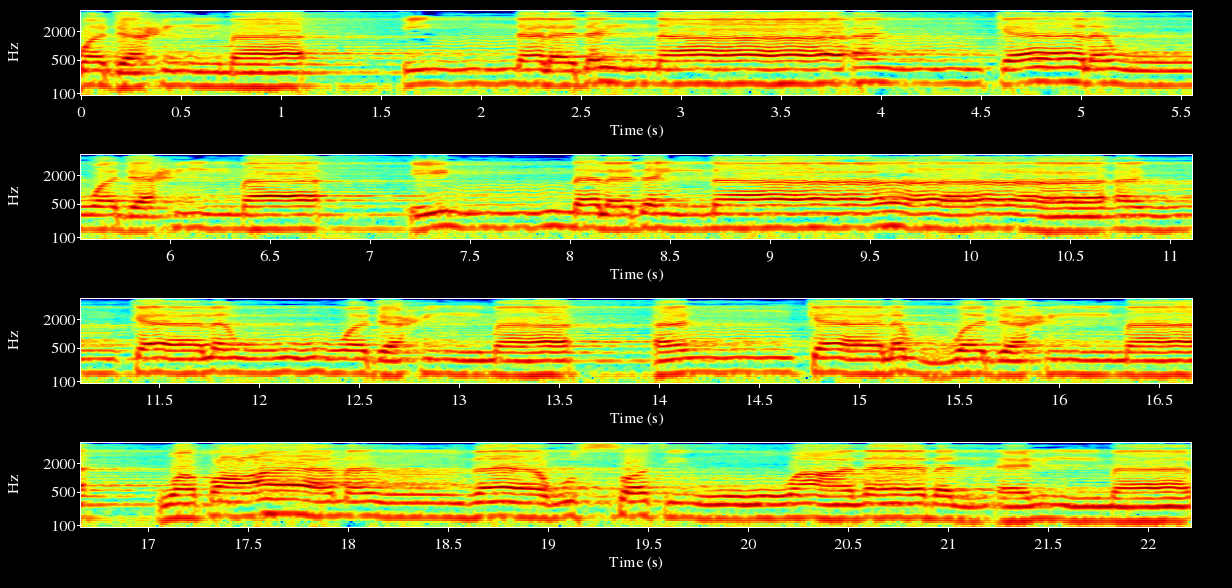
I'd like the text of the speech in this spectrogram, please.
وجحيما. إن لدينا أنكالا وجحيما. إن لدينا أنكالا وجحيما. أنكالا وجحيما وطعاما ذا غصة وعذابا أليما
